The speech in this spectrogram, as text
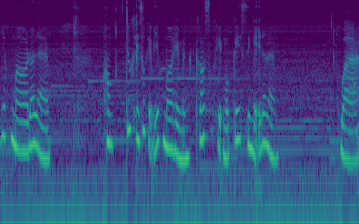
giấc mơ đó là không trước khi xuất hiện giấc mơ thì mình có xuất hiện một cái suy nghĩ đó là và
